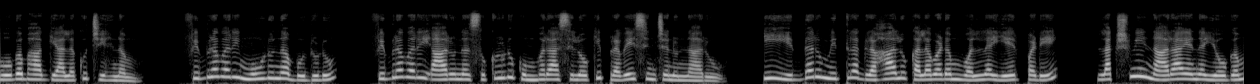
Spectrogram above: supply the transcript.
భోగభాగ్యాలకు చిహ్నం. ఫిబ్రవరి మూడున బుధుడు ఫిబ్రవరి ఆరున శుక్రుడు కుంభరాశిలోకి ప్రవేశించనున్నారు. ఈ ఇద్దరు మిత్ర గ్రహాలు కలవడం వల్ల ఏర్పడే లక్ష్మీనారాయణ యోగం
